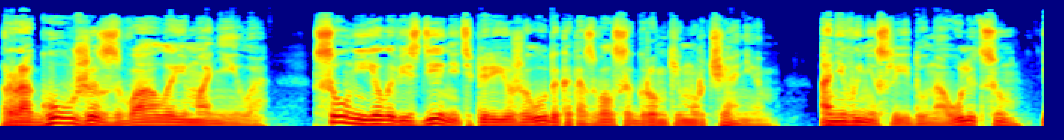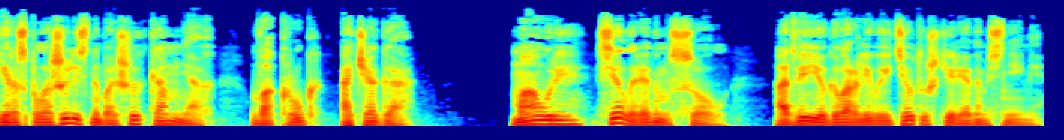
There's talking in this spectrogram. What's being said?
Рагу уже звала и манила. Сол не ела весь день, и теперь ее желудок отозвался громким мурчанием. Они вынесли еду на улицу и расположились на больших камнях вокруг очага. Маури села рядом с Сол, а две ее говорливые тетушки рядом с ними.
